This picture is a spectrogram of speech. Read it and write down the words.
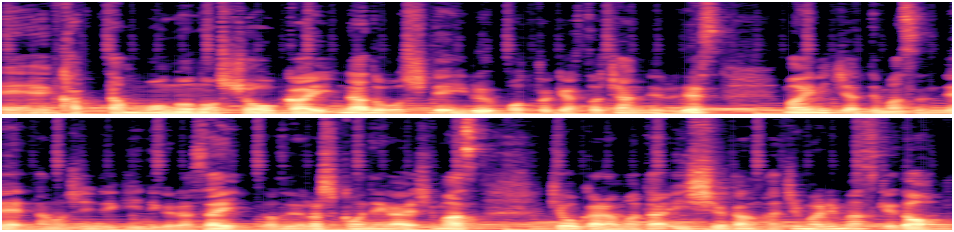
え買ったものの紹介などをしているポッドキャストチャンネルです。毎日やってますんで楽しんで聴いてください。どうぞよろしくお願いします。今日からまた1週間始まりますけど、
